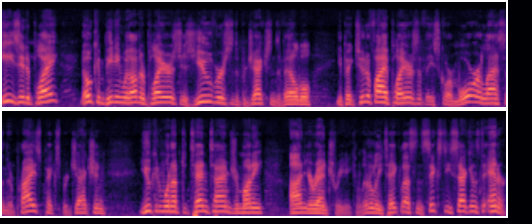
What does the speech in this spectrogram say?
easy to play, no competing with other players, just you versus the projections available. You pick two to five players. If they score more or less than their prize picks projection, you can win up to 10 times your money on your entry. It can literally take less than 60 seconds to enter.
